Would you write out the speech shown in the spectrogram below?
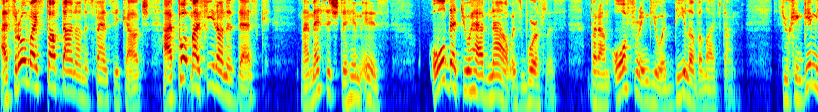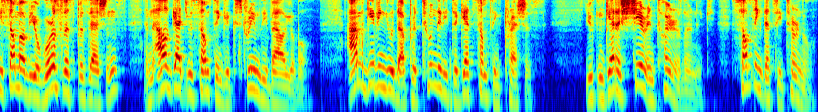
I throw my stuff down on his fancy couch. I put my feet on his desk. My message to him is, all that you have now is worthless, but I'm offering you a deal of a lifetime. You can give me some of your worthless possessions, and I'll get you something extremely valuable. I'm giving you the opportunity to get something precious. You can get a share in Torah learning, something that's eternal.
